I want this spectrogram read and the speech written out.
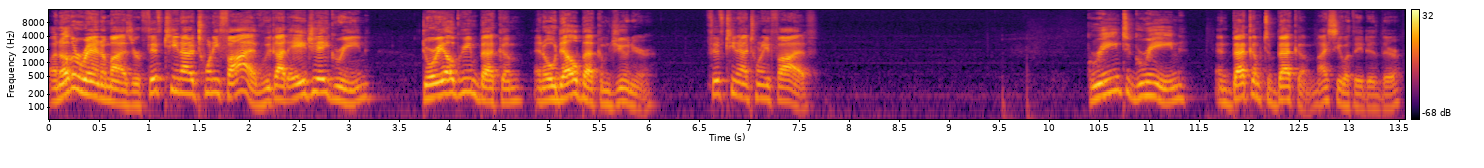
Another randomizer, 15 out of 25. We got AJ Green, Dorial Green Beckham, and Odell Beckham Jr. 15 out of 25. Green to green and Beckham to Beckham. I see what they did there.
